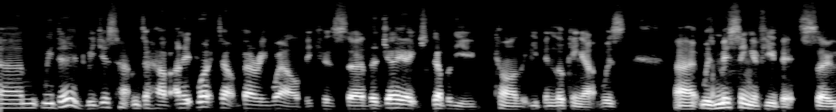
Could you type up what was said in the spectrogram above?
um, we did. We just happened to have, and it worked out very well because uh, the JHW car that you've been looking at was uh, was missing a few bits. So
